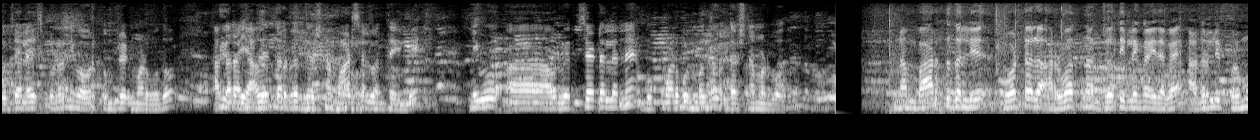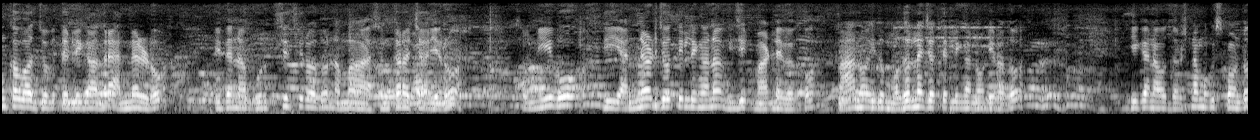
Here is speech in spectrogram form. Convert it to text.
ದುಡ್ಡೆಲ್ಲ ಇಸ್ಕೊಂಡು ನೀವು ಅವ್ರು ಕಂಪ್ಲೇಂಟ್ ಮಾಡ್ಬೋದು. ಆ ಥರ ಯಾವುದೇ ಥರದ ದರ್ಶನ ಮಾಡಿಸಲ್ವಂತೆ ಇಲ್ಲಿ. ನೀವು ಅವ್ರ ವೆಬ್ಸೈಟಲ್ಲೇ ಬುಕ್ ಮಾಡ್ಕೊಂಡು ಬಂದು ದರ್ಶನ ಮಾಡ್ಬೋದು. ನಮ್ಮ ಭಾರತದಲ್ಲಿ ಟೋಟಲ್ ಅರವತ್ನಾಲ್ಕು ಜ್ಯೋತಿರ್ಲಿಂಗ ಇದ್ದಾವೆ ಅದರಲ್ಲಿ ಪ್ರಮುಖವಾದ ಜ್ಯೋತಿರ್ಲಿಂಗ ಅಂದರೆ ಹನ್ನೆರಡು. ಇದನ್ನು ಗುರುತಿಸಿರೋದು ನಮ್ಮ ಶಂಕರಾಚಾರ್ಯರು. ಸೊ ನೀವು ಈ ಹನ್ನೆರಡು ಜ್ಯೋತಿರ್ಲಿಂಗನ ವಿಸಿಟ್ ಮಾಡಲೇಬೇಕು. ನಾನು ಇದು ಮೊದಲನೇ ಜ್ಯೋತಿರ್ಲಿಂಗ ನೋಡಿರೋದು. ಈಗ ನಾವು ದರ್ಶನ ಮುಗಿಸ್ಕೊಂಡು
